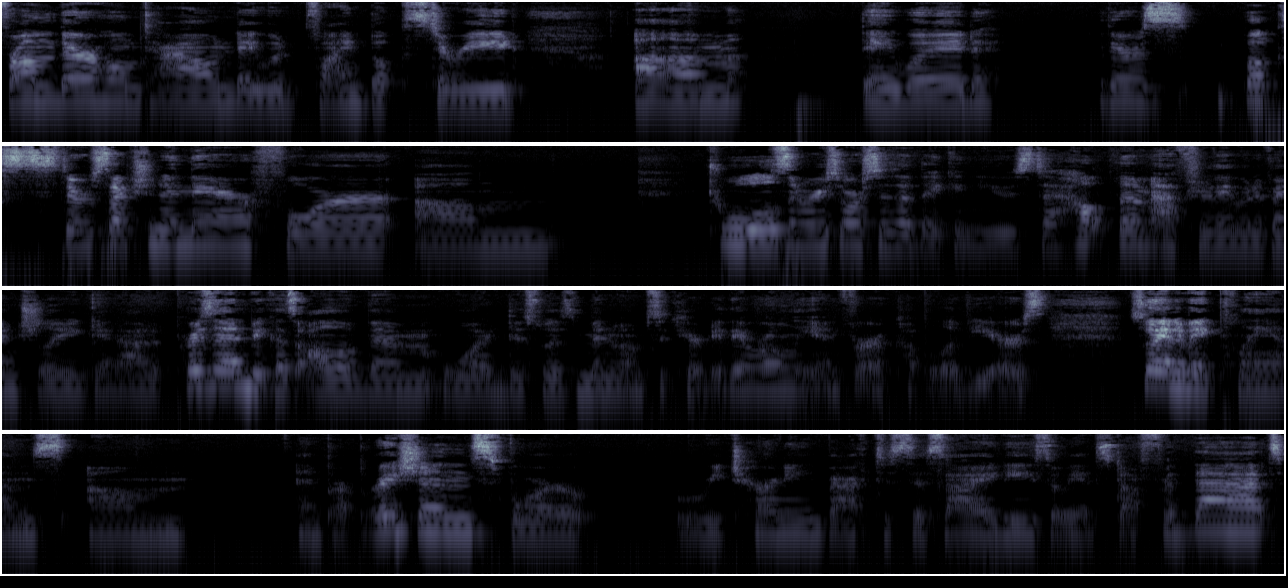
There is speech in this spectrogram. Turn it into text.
from their hometown. They would find books to read. Um, they would. There's books. There's a section in there for um, tools and resources that they can use to help them after they would eventually get out of prison because all of them would this was minimum security they were only in for a couple of years so they had to make plans um, and preparations for returning back to society so we had stuff for that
